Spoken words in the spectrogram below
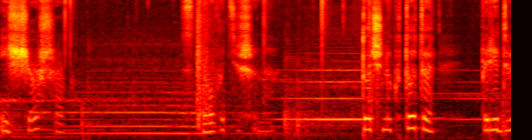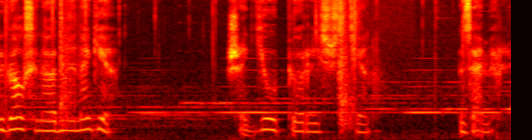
еще шаг, снова тишина. Точно кто-то передвигался на одной ноге. Шаги уперлись в стену, замерли.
